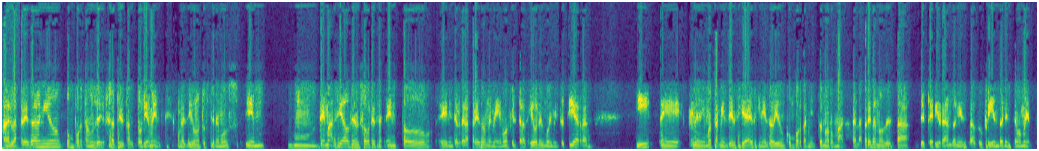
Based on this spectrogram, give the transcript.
A ver, la presa ha venido comportándose satisfactoriamente. Como les digo, nosotros tenemos em, mm, demasiados sensores en todo el interior de la presa, donde medimos filtraciones, movimiento de tierras, y eh, medimos también densidades y en eso ha habido un comportamiento normal. O sea, la presa no se está deteriorando ni está sufriendo en este momento.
